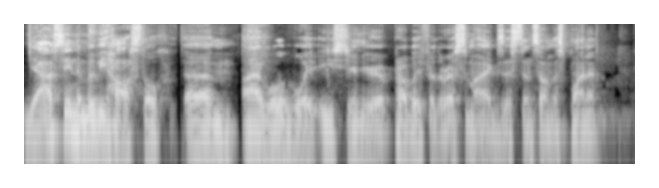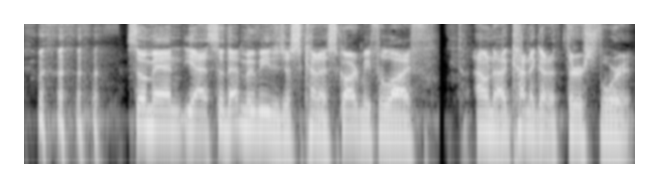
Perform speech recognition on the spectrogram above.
Yeah, I've seen the movie Hostel. Um, I will avoid Eastern Europe probably for the rest of my existence on this planet. so, man, yeah, so that movie just kind of scarred me for life. I don't know. I kind of got a thirst for it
